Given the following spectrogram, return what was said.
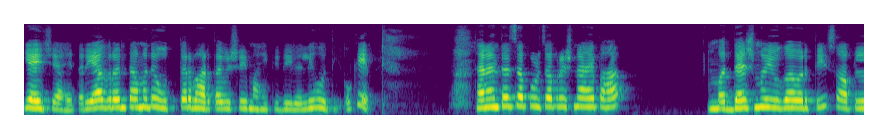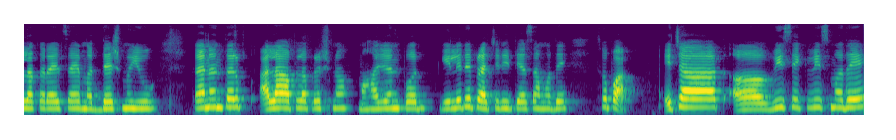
घ्यायची आहे. तर या ग्रंथामध्ये उत्तर भारताविषयी माहिती दिलेली होती. ओके त्यानंतरचा पुढचा प्रश्न आहे पहा. मध्याश्म युगावरती सो आपल्याला करायचं आहे मध्याश्म युग. त्यानंतर आला आपला प्रश्न महाजनपद गेले ते प्राचीन इतिहासामध्ये. सो पहा. याच्यात वीस एकवीसमध्ये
